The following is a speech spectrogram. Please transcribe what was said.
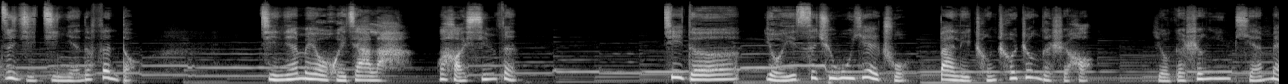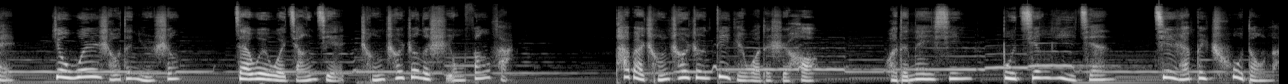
自己几年的奋斗。几年没有回家了，我好兴奋。记得有一次去物业处办理乘车证的时候，有个声音甜美又温柔的女生，在为我讲解乘车证的使用方法。他把乘车证递给我的时候，我的内心不经意间竟然被触动了。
